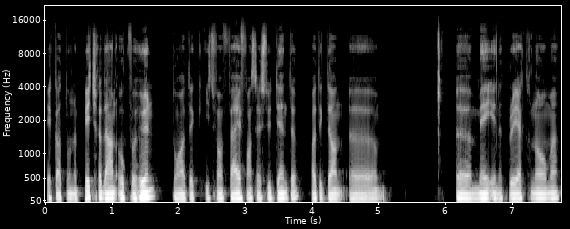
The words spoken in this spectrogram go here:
Ik had toen een pitch gedaan, ook voor hun. Toen had ik iets van vijf van zijn studenten, had ik dan eh, eh, mee in het project genomen.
